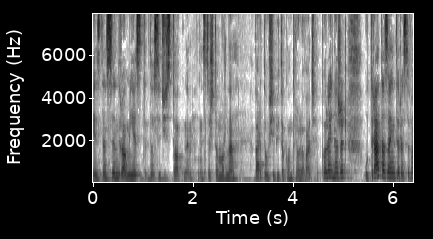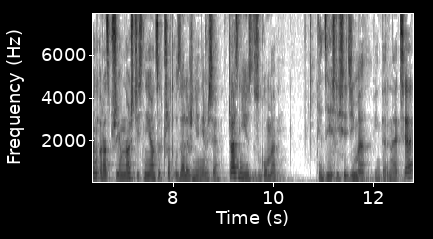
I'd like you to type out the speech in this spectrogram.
Więc ten syndrom jest dosyć istotny. Więc też to można warto u siebie to kontrolować. Kolejna rzecz, utrata zainteresowań oraz przyjemności istniejących przed uzależnieniem się. Czas nie jest z gumy. Więc jeśli siedzimy w internecie,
